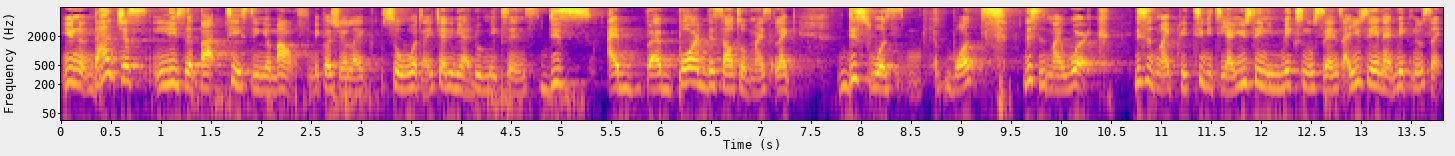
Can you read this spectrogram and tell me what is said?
You know, that just leaves a bad taste in your mouth because you're like, so what are you telling me I don't make sense? This, I, I bored this out of myself. Like, this was, what? This is my work. This is my creativity. Are you saying it makes no sense? Are you saying I make no sense?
